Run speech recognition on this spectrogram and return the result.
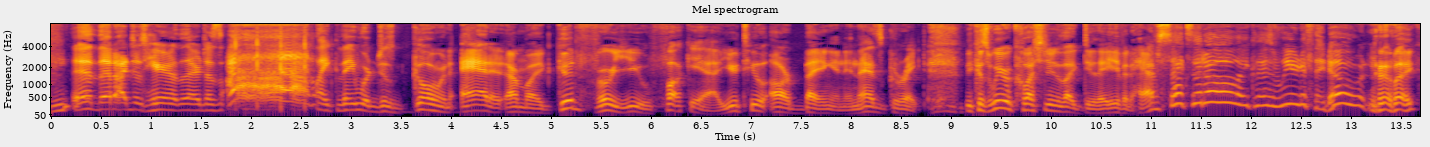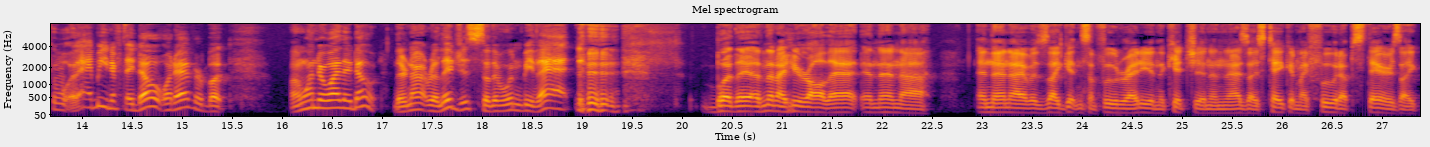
and then I just hear they're just ah, like they were just going at it. I'm like, good for you. Fuck yeah, you two are banging, and that's great. Because we were questioning like, do they even have sex at all? Like that's weird if they don't. like, I mean, if they don't, whatever. But I wonder why they don't. They're not religious, so there wouldn't be that. but they, and then I hear all that, and then uh, and then I was like getting some food ready in the kitchen, and as I was taking my food upstairs, like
